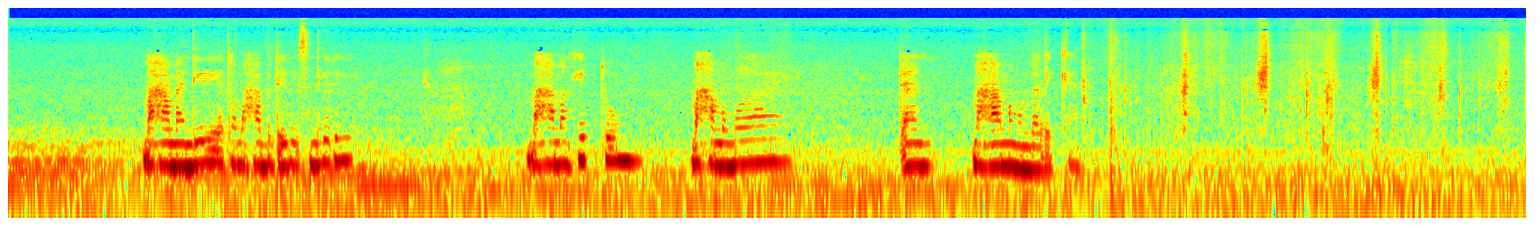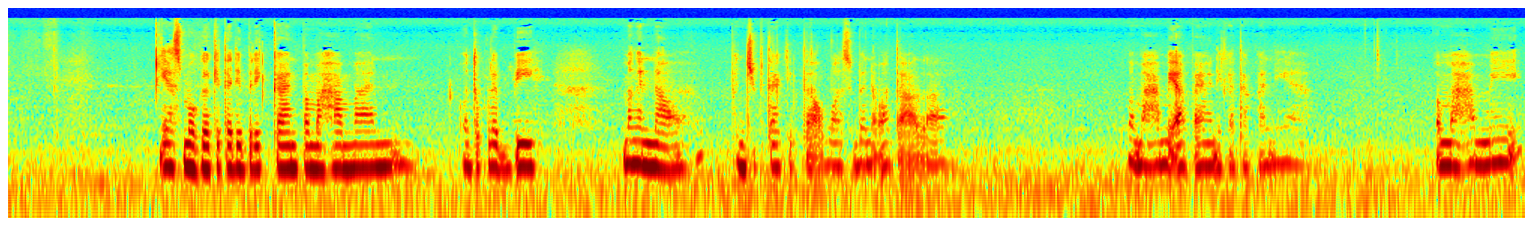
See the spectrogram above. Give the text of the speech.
Maha mandiri atau Maha berdiri sendiri, Maha menghitung, Maha memulai, dan Maha mengembalikan. Ya, semoga kita diberikan pemahaman untuk lebih mengenal pencipta kita Allah Subhanahu wa taala. Memahami apa yang dikatakannya. Memahami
